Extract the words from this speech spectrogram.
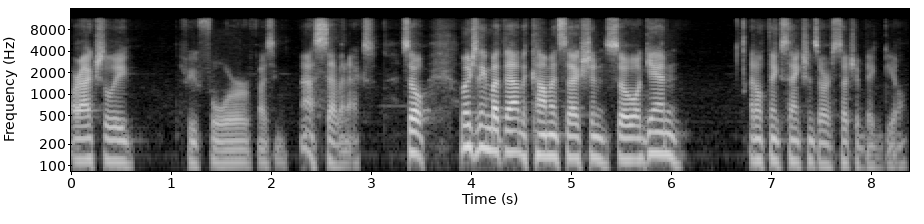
or actually three, four, five, six, ah, 7x. So let me think about that in the comment section. So again, I don't think sanctions are such a big deal.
